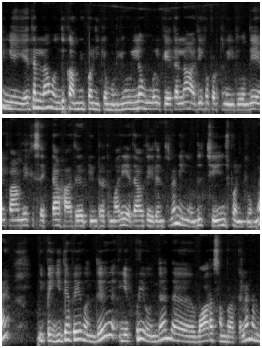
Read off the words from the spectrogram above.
நீங்கள் எதெல்லாம் வந்து கம்மி பண்ணிக்க முடியும்? இல்லை உங்களுக்கு எதெல்லாம் அதிகப்படுத்தணும்? இது வந்து என் ஃபேமிலிக்கு செட் ஆகாது அப்படின்றது மாதிரி ஏதாவது இருந்துச்சுன்னா நீங்கள் வந்து சேஞ்ச் பண்ணிக்கோங்க. இப்போ இதவே வந்து எப்படி வந்து அந்த வார சம்பளத்தில் நம்ம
